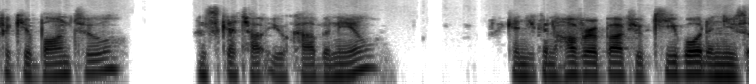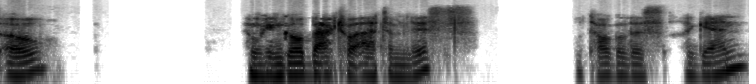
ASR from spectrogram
Click your bond tool and sketch out your carbonyl. Again, you can hover above your keyboard and use O. And we can go back to our atom lists. We'll toggle this again.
